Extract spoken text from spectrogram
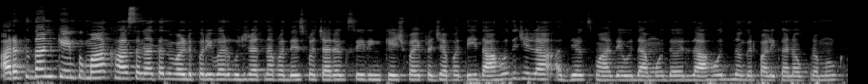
આ રક્તદાન કેમ્પમાં ખાસ સનાતન વર્લ્ડ પરિવાર ગુજરાતના પ્રદેશ પ્રચારક શ્રી રિંકેશભાઈ પ્રજાપતિ, દાહોદ જિલ્લા અધ્યક્ષ મહાદેવ દામોદર, દાહોદ નગરપાલિકાના ઉપપ્રમુખ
